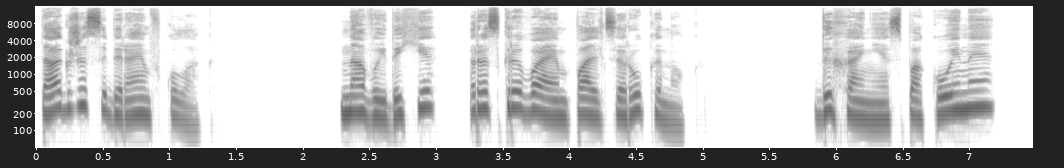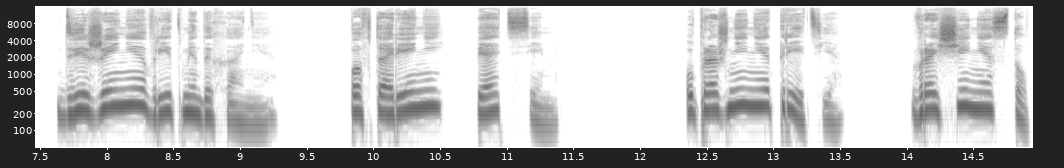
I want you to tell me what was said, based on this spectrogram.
Также собираем в кулак. На выдохе раскрываем пальцы рук и ног. Дыхание спокойное, движение в ритме дыхания. Повторений 5-7. Упражнение третье. Вращение стоп.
